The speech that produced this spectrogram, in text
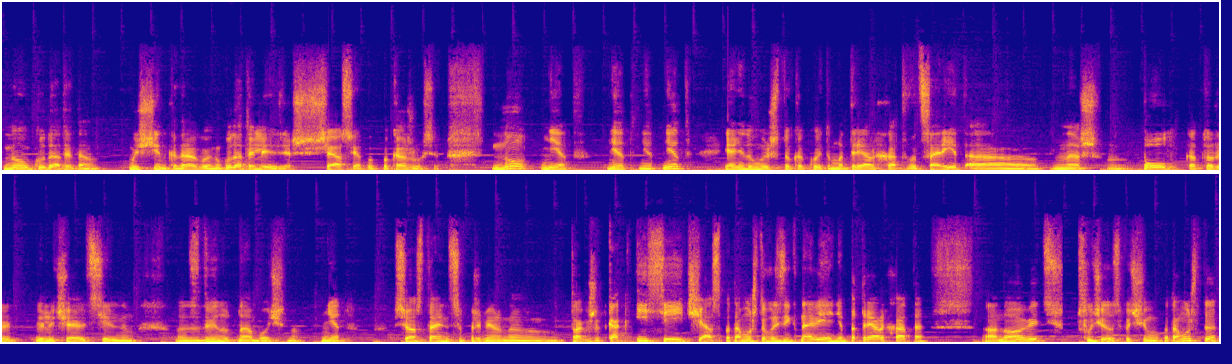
ну, куда ты там, мужчинка, дорогой, ну куда ты лезешь? Сейчас я тут покажусь. Ну, нет, нет, нет, нет. Я не думаю, что какой-то матриархат воцарит, а наш пол, который величают сильным, сдвинут на обочину. Нет, все останется примерно так же, как и сейчас, потому что возникновение патриархата, оно ведь случилось почему? Потому что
